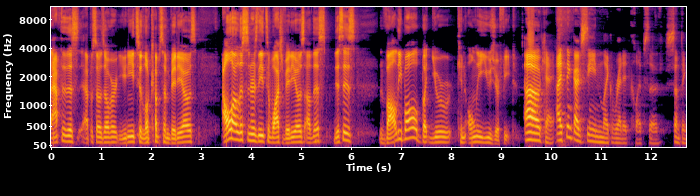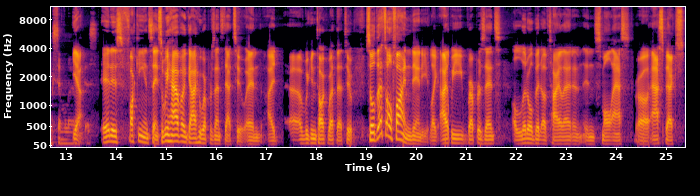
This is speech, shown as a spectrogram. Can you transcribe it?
after this episode's over, you need to look up some videos. All our listeners need to watch videos of this. This is volleyball, but you can only use your feet. Oh, okay. I think I've seen like Reddit clips of something similar. Yeah, like this. it is fucking insane. So we have a guy who represents that too, and I uh, we can talk about that too. So that's all fine and dandy. Like I we represent a little bit of Thailand in, in small ass uh, aspects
